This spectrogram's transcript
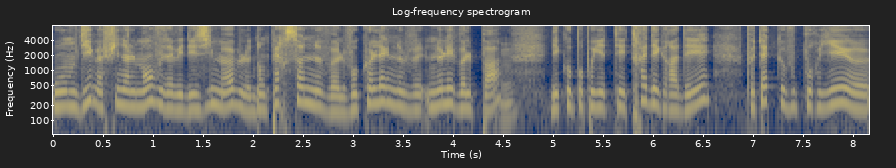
où on me dit bah, finalement vous avez des immeubles dont personne ne veut, vos collègues ne, les veulent pas, mmh. des copropriétés très dégradées. Peut-être que vous pourriez euh,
